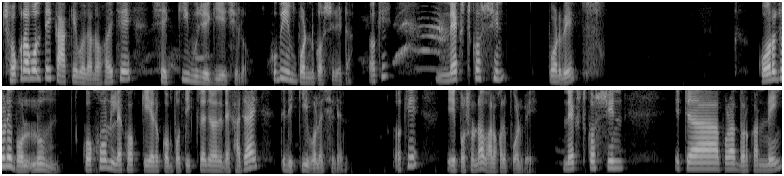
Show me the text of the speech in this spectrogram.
ছোকরা বলতে কাকে বোঝানো হয়েছে, সে কি বুঝে গিয়েছিল? খুবই ইম্পর্টেন্ট কোশ্চেন এটা ওকে নেক্সট কোশ্চেন পড়বে। করজোড়ে বললুম, কখন লেখককে এরকম প্রতিক্রিয়া জানাতে দেখা যায়, তিনি কি বলেছিলেন? ওকে এই প্রশ্নটা ভালো করে পড়বে। নেক্সট কোশ্চিন এটা পড়ার দরকার নেই।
